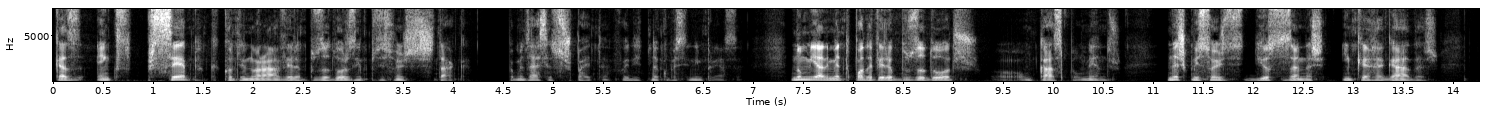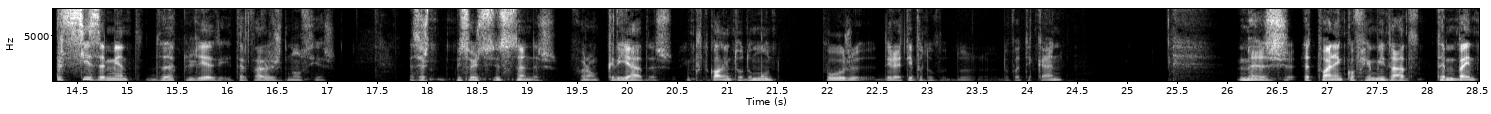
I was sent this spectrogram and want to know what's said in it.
Caso em que se percebe que continuará a haver abusadores em posições de destaque, pelo menos há essa suspeita, foi dito na conferência de imprensa, nomeadamente pode haver abusadores, ou um caso pelo menos, nas comissões diocesanas encarregadas precisamente de acolher e tratar as denúncias. Essas comissões diocesanas foram criadas em Portugal e em todo o mundo por diretiva do, do, do Vaticano, mas atuar em conformidade também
